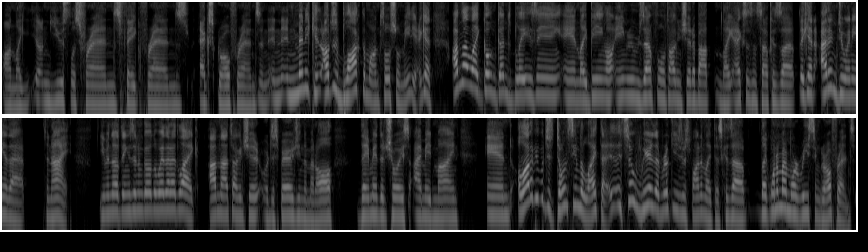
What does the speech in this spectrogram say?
On like on useless friends, fake friends, ex girlfriends, and, and in many cases, I'll just block them on social media. Again, I'm not like going guns blazing and like being all angry and resentful and talking shit about like exes and stuff. Because uh, again, I didn't do any of that tonight even though things didn't go the way that I'd like. I'm not talking shit or disparaging them at all. They made their choice. I made mine. And a lot of people just don't seem to like that. It's so weird that rookies responding like this because, uh, like one of my more recent girlfriends,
